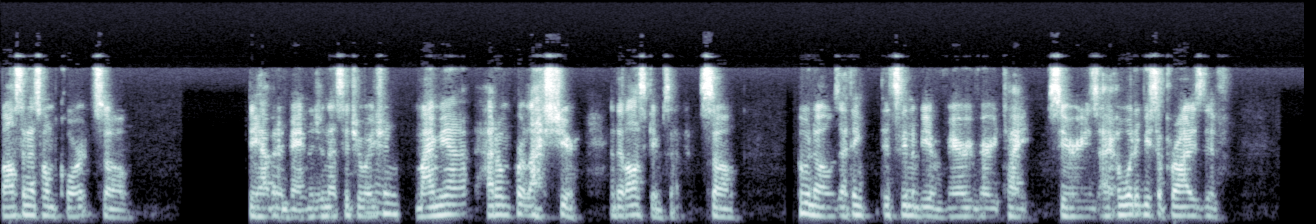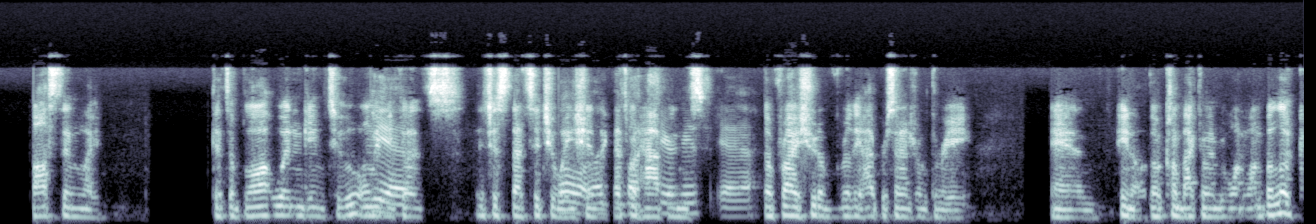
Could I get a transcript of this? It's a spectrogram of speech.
Boston has home court, so they have an advantage in that situation. Miami had home court last year, and they lost Game Seven. So who knows? I think it's gonna be a very, very tight series. I, wouldn't be surprised if Boston like gets a blowout win in Game Two, only Yeah. because it's just that situation. Well, like the that's what happens Yeah. they'll probably shoot a really high percentage from three, and you know they'll come back to Miami one one. But look,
